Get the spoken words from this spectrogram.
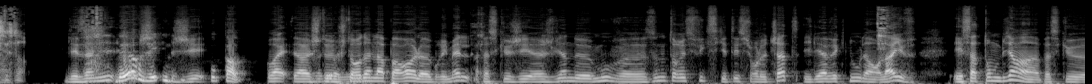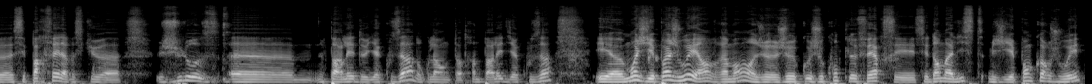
C'est ça. Les amis, D'ailleurs, j'ai, une- j'ai... oh, pardon. Ouais, euh, je, te, je redonne la parole, euh, Brimel, parce que j'ai, euh, je viens de move The Notorious Fix qui était sur le chat. Il est avec nous là en live et ça tombe bien hein, parce que c'est parfait là parce que euh, Julos euh, parlait de Yakuza, donc là on est en train de parler de Yakuza et moi j'y ai pas joué, hein, vraiment. Je, je, je compte le faire, c'est, c'est dans ma liste, mais j'y ai pas encore joué.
